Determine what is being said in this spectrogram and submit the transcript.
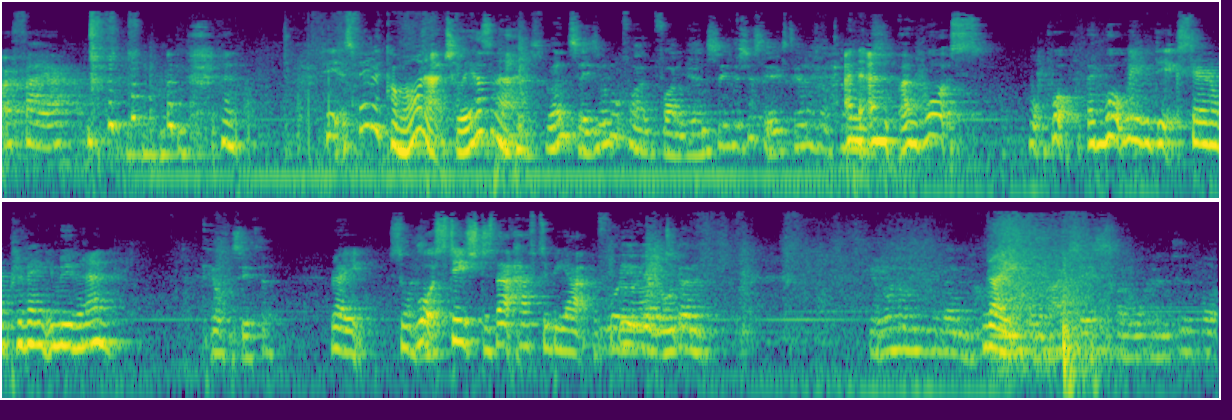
our fire. it's fairly come on actually, hasn't it? We're inside, we're not far, far away inside, it's just the external. And and, and what's what, what in what way would the external prevent you moving in? Health and safety. Right. So what stage does that have to be at before You we're need allowed? your road in. Your road will be. Right. Access for walking into the plot.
